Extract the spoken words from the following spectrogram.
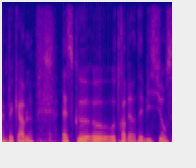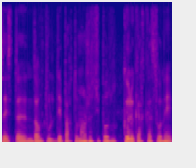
Impeccable. Est-ce que euh, au travers d'émissions, c'est euh, dans tout le département, je suppose, ou que le Carcassonnais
